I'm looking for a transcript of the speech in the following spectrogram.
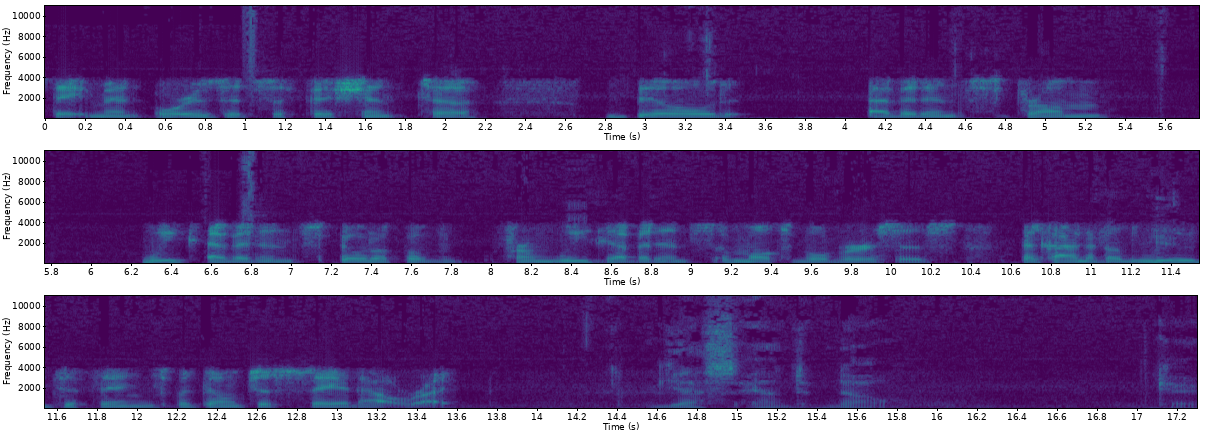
statement, or is it sufficient to build evidence from weak evidence built up of from weak evidence of multiple verses that kind of allude to things but don't just say it outright. Yes and no. Okay.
